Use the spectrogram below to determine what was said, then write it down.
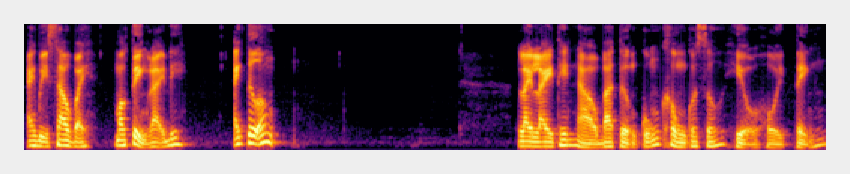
anh bị sao vậy? Mau tỉnh lại đi. Anh Tượng! Lại lại thế nào ba tượng cũng không có dấu hiệu hồi tỉnh.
